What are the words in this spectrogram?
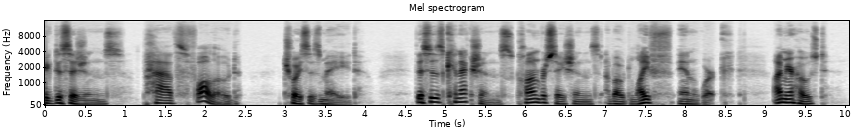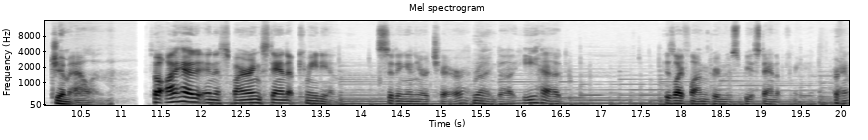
Big decisions, paths followed, choices made. This is Connections, conversations about life and work. I'm your host, Jim Allen. So I had an aspiring stand-up comedian sitting in your chair, Right. and uh, he had his lifelong dream was to be a stand-up comedian. Right.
